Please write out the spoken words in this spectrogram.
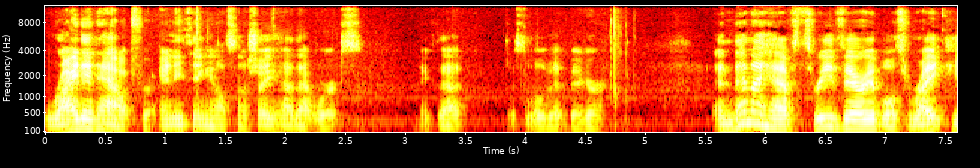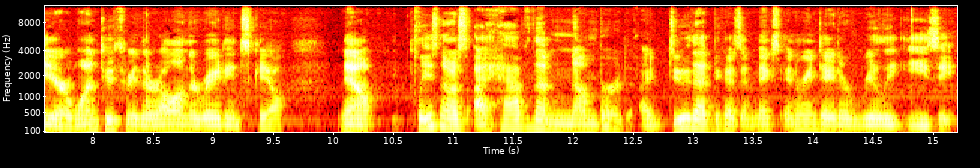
write it out for anything else. I'll show you how that works. Make that just a little bit bigger. And then I have three variables right here. One, two, three. They're all on the rating scale. Now, please notice I have them numbered. I do that because it makes entering data really easy,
